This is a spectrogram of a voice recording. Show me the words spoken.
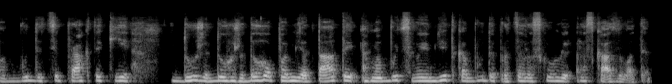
е, буде ці практики дуже-дуже довго пам'ятати, а мабуть, своїм діткам буде про це розказувати.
